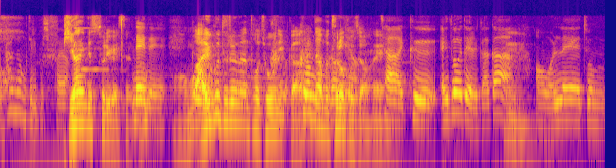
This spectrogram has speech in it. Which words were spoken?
어. 설명드리고 싶어요. 비하인드 스토리가 있어요. 또? 네네. 어, 뭐 그- 알고 들으면 더 좋으니까 그 럼요, 일단 한번 그럼요. 들어보죠. 네. 자, 그 에드워드 엘가가 음. 어, 원래 좀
